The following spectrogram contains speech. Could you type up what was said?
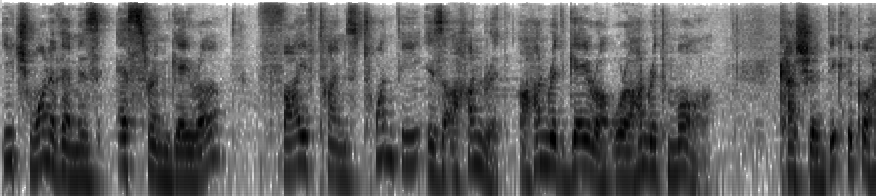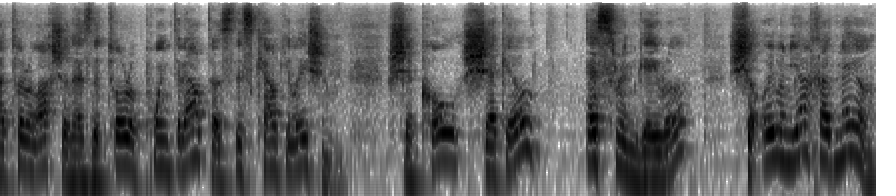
each one of them is Esrim Gera, five times 20 is a hundred, a hundred Gera or a hundred more. Kasher diktiko haTorah lachshav, as the Torah pointed out to us, this calculation. Shekol shekel, Esrim Gera, she'olam yachad meah.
